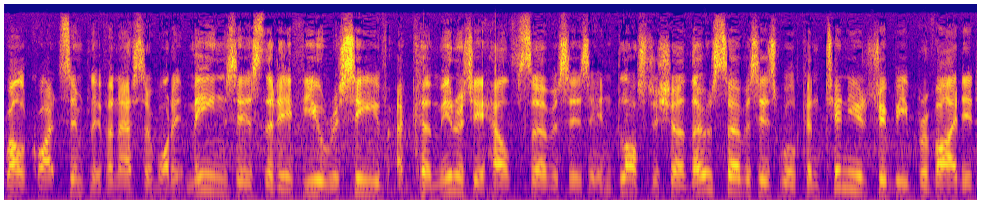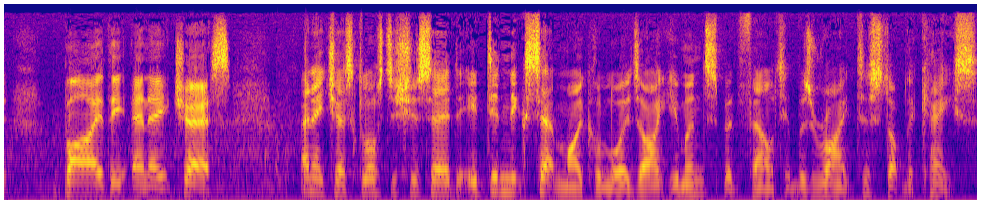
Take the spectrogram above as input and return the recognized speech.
Well, quite simply, Vanessa, what it means is that if you receive a community health services in Gloucestershire, those services will continue to be provided by the NHS. NHS Gloucestershire said it didn't accept Michael Lloyd's arguments but felt it was right to stop the case.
